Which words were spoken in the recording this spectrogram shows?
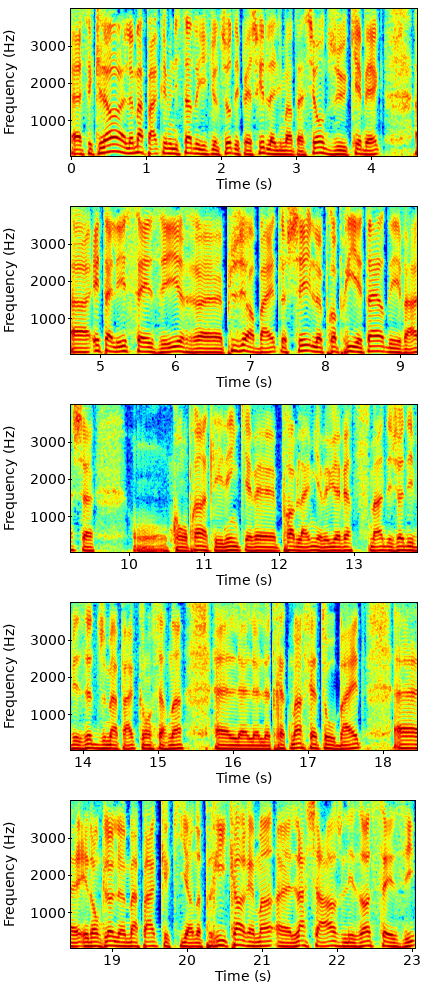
Euh, c'est que là, le MAPAC, le ministère de l'Agriculture, des Pêcheries et de l'Alimentation du Québec, euh, est allé saisir plusieurs bêtes chez le propriétaire des vaches. on comprend entre les lignes qu'il y avait problème. Il y avait eu avertissement, déjà des visites du MAPAC concernant euh, le, traitement fait aux bêtes. Euh, et donc là, le MAPAC qui en a pris carrément euh, la charge, les a saisis.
